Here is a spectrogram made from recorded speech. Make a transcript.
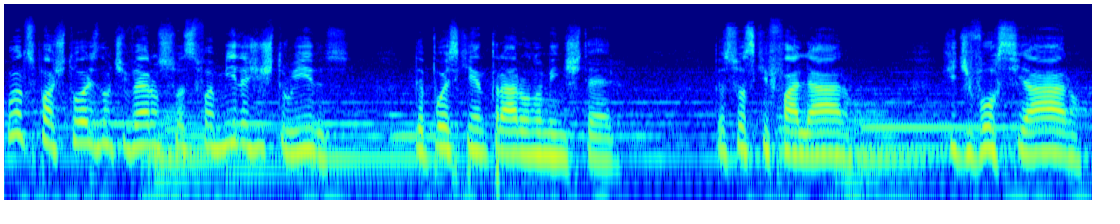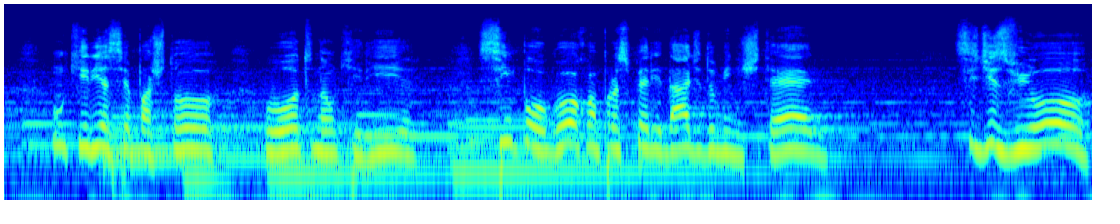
Quantos pastores não tiveram suas famílias destruídas depois que entraram no ministério? Pessoas que falharam, que divorciaram. Um queria ser pastor, o outro não queria. Se empolgou com a prosperidade do ministério, se desviou,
